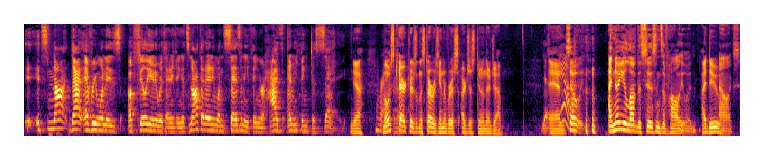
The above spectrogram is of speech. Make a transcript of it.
it's not that everyone is affiliated with anything. It's not that anyone says anything or has anything to say. Yeah. Right. Most characters in the Star Wars universe are just doing their job. Yeah. And Yeah. So I know you love the citizens of Hollywood, I do. Alex.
